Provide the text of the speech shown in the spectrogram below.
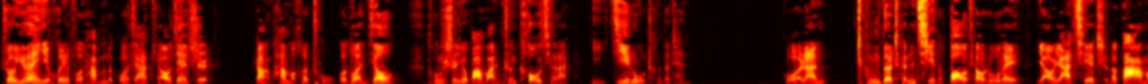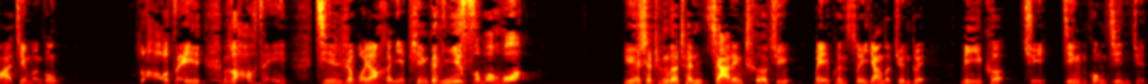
说愿意恢复他们的国家，条件是。让他们和楚国断交，同时又把晚春扣起来，以激怒程德臣。果然，程德臣气得暴跳如雷，咬牙切齿的大骂晋文公：“老贼，老贼！今日我要和你拼个你死我活！”于是，程德臣下令撤去围困睢阳的军队，立刻去进攻晋军。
